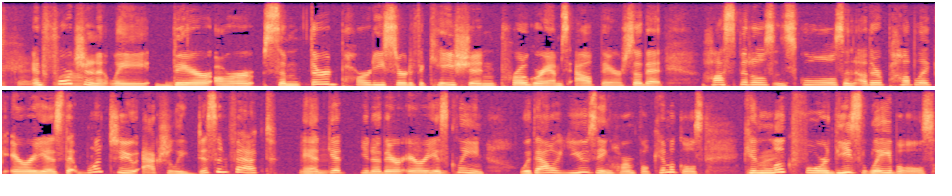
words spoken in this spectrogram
Okay. And fortunately, there are some third party certification programs out there so that hospitals and schools and other public areas that want to actually disinfect and mm-hmm. get you know their areas mm-hmm. clean without using harmful chemicals can look for these labels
